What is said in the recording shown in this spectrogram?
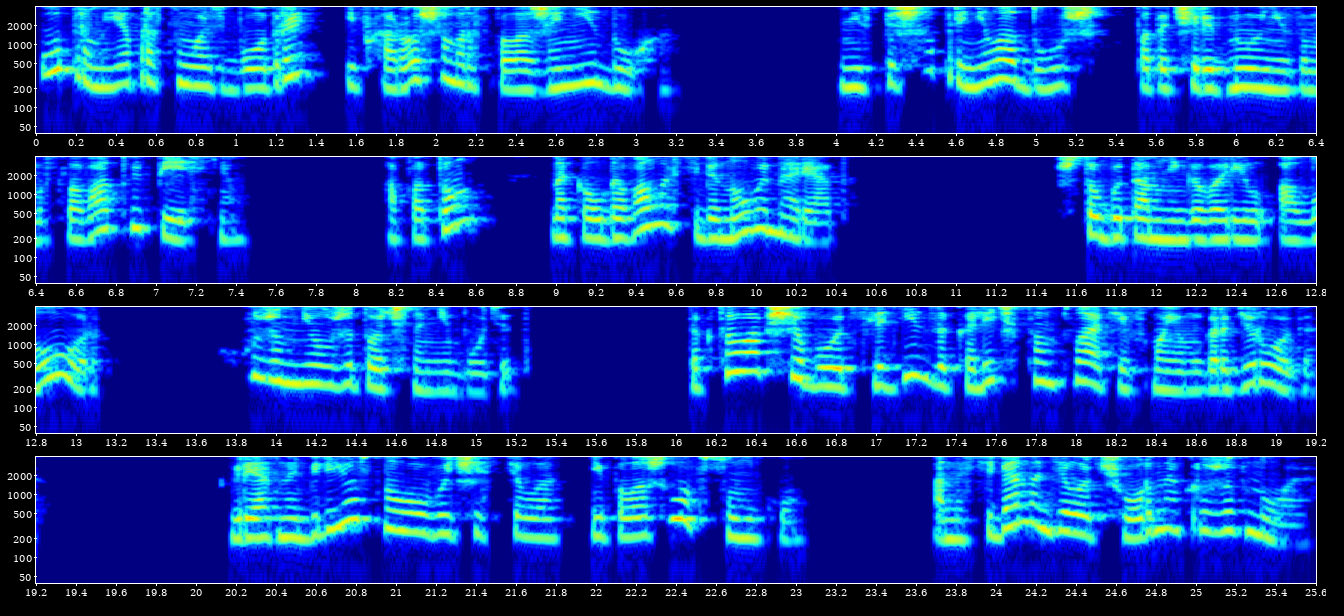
Утром я проснулась бодрой и в хорошем расположении духа. Не спеша приняла душ под очередную незамысловатую песню, а потом наколдовала себе новый наряд. Что бы там ни говорил Алоур, хуже мне уже точно не будет. Да кто вообще будет следить за количеством платьев в моем гардеробе? Грязное белье снова вычистила и положила в сумку, а на себя надела черное кружевное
